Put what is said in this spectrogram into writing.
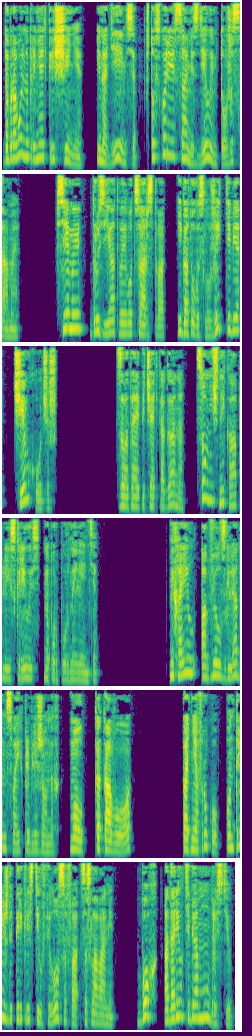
добровольно принять крещение и надеемся, что вскоре и сами сделаем то же самое. Все мы — друзья твоего царства и готовы служить тебе, чем хочешь. Золотая печать Кагана солнечной каплей искрилась на пурпурной ленте. Михаил обвел взглядом своих приближенных, мол, каково? Подняв руку, он трижды перекрестил философа со словами «Бог одарил тебя мудростью,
